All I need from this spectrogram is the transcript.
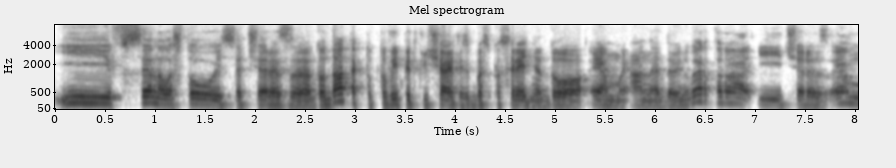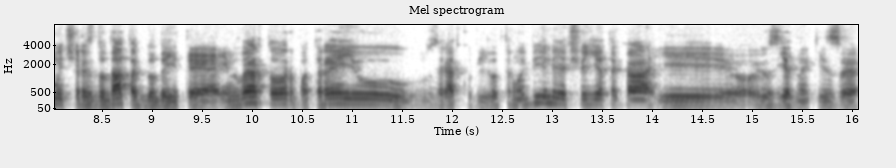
І все налаштовується через додаток, тобто ви підключаєтесь безпосередньо до Емми, а не до інвертора, і через Емми, через додаток додаєте інвертор, батарею, зарядку для електромобіля, якщо є така, і з'єднуєте з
